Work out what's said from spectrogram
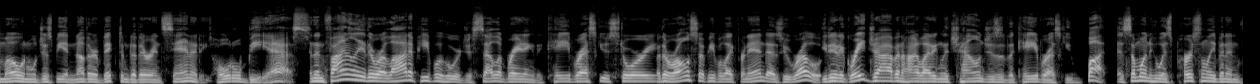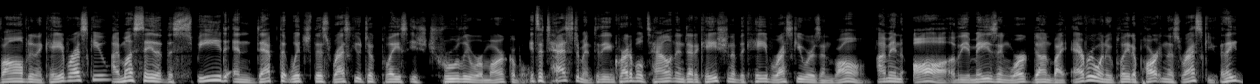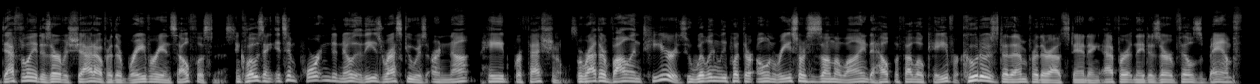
MO and will just be another victim to their insanity. Total BS. And then finally, there were a lot of people who were just celebrating the cave rescue story, but there were also people like Fernandez who wrote, You did a great job in highlighting the challenges of the cave rescue, but as someone who has personally been involved in a cave rescue, I must say that the speed and depth at which this rescue took place is truly remarkable. It's a testament to the incredible talent and dedication of the cave rescuers involved. I'm in awe of the amazing work done by everyone who played a part in this rescue, and they definitely deserve a shout out for their bravery and selflessness. In closing, it's important to know that these rescuers are not paid professionals, but rather volunteers who willingly put their own resources on the line to help a fellow caver. Kudos to them for their outstanding effort, and they deserve Phil's BAMF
